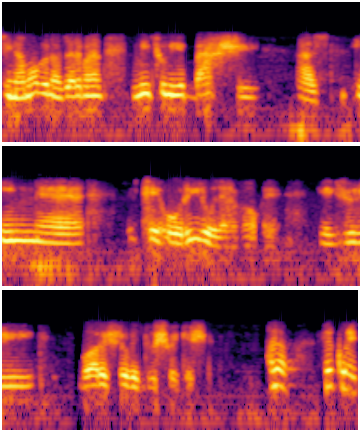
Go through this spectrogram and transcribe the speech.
سینما به نظر من می‌تونه یه بخشی از این تئوری رو در واقع یک جوری بارش رو به دوش بکشه. حالا فکر کنید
